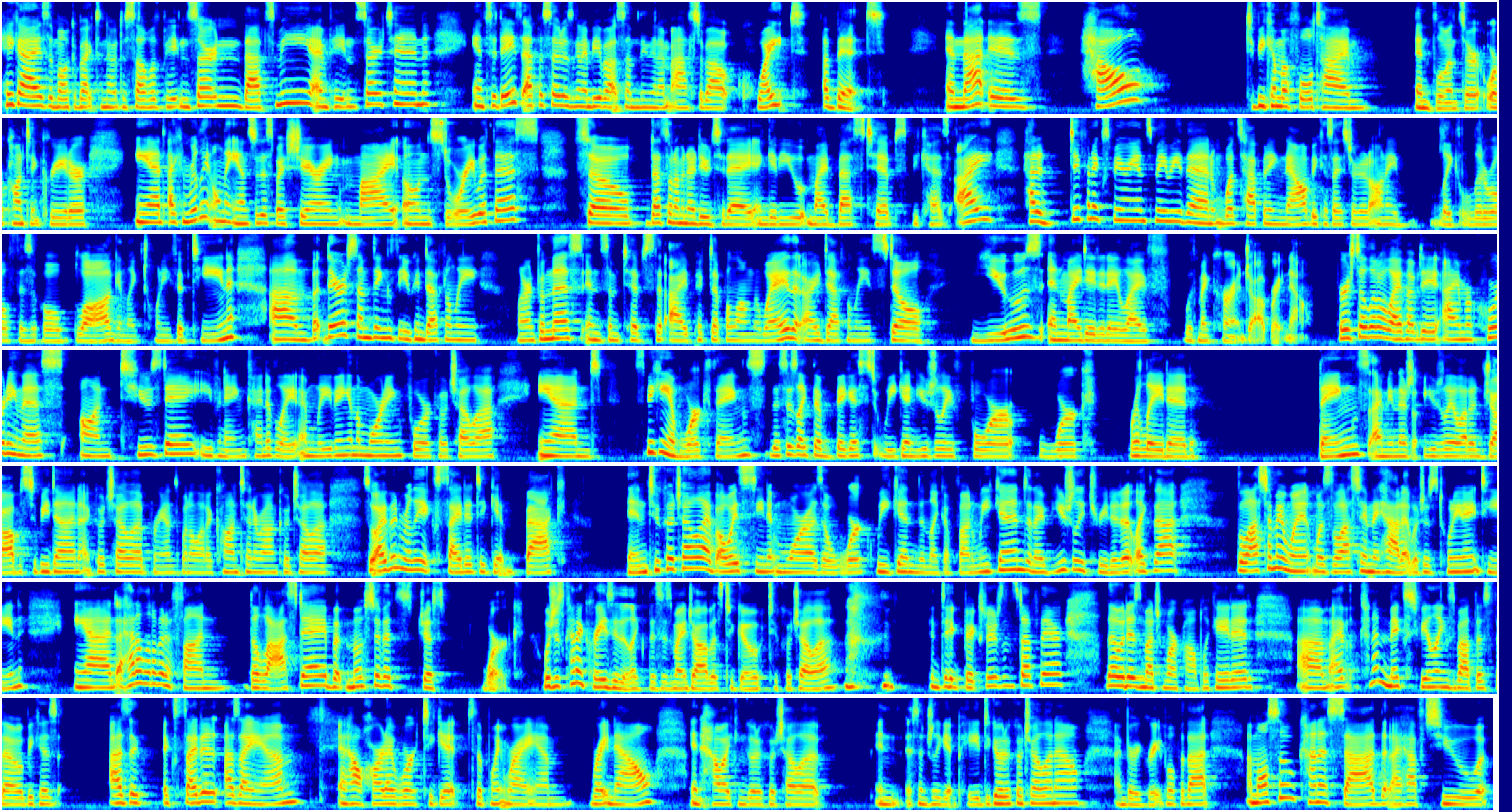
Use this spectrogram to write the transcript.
Hey guys, and welcome back to Note to Self with Payton Sartain. That's me. I'm Payton Sartain. And today's episode is going to be about something that I'm asked about quite a bit. And that is how to become a full time influencer or content creator. And I can really only answer this by sharing my own story with this. So that's what I'm going to do today and give you my best tips because I had a different experience maybe than what's happening now because I started on a like literal physical blog in like 2015. Um, but there are some things that you can definitely learn from this and some tips that I picked up along the way that I definitely still use in my day to day life with my current job right now. First, a little life update. I'm recording this on Tuesday evening, kind of late. I'm leaving in the morning for Coachella. And speaking of work things, this is like the biggest weekend usually for work related things. I mean, there's usually a lot of jobs to be done at Coachella. Brands want a lot of content around Coachella. So I've been really excited to get back into Coachella. I've always seen it more as a work weekend than like a fun weekend. And I've usually treated it like that. The last time I went was the last time they had it, which was 2019. And I had a little bit of fun the last day, but most of it's just work, which is kind of crazy that like this is my job is to go to Coachella. and take pictures and stuff there, though it is much more complicated. Um, I have kind of mixed feelings about this though, because as excited as I am and how hard I worked to get to the point where I am right now and how I can go to Coachella and essentially get paid to go to Coachella now, I'm very grateful for that. I'm also kind of sad that I have to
